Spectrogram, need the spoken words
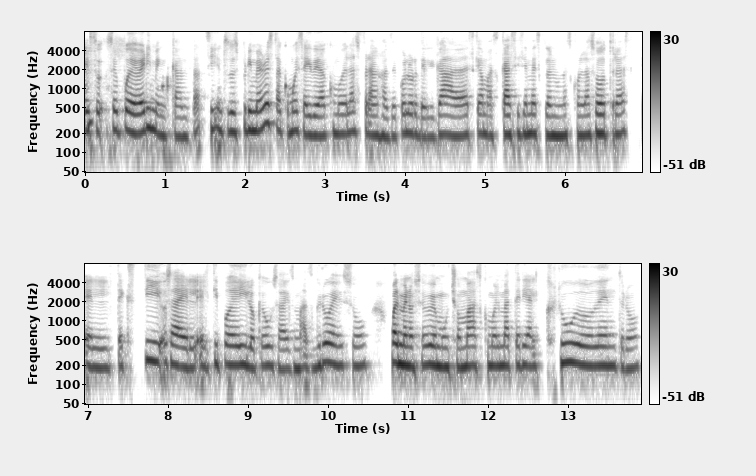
eso se puede ver y me encanta, ¿sí? Entonces primero está como esa idea como de las franjas de color delgadas que además casi se mezclan unas con las otras. El textil, o sea, el, el tipo de hilo que usa es más grueso o al menos se ve mucho más como el material crudo dentro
